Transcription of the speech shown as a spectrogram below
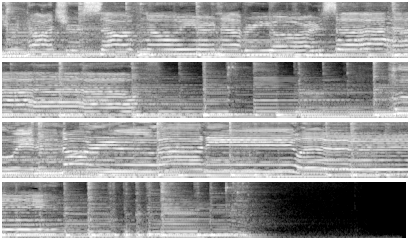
You're not yourself, no, you're never yourself.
